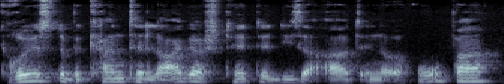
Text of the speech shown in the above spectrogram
größte bekannte Lagerstätte dieser Art in Europa.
